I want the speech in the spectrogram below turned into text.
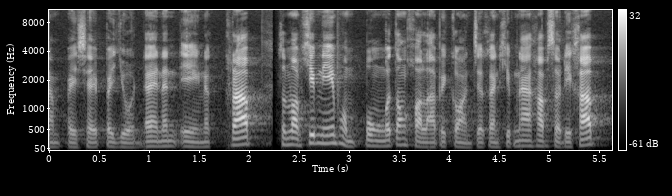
นำไปใช้ประโยชน์ได้นั่นเองนะครับสำหรับคลิปนี้ผมปุงก็ต้องขอลาไปก่อนเจอกันคลิปหน้าครับ สวัสดีครับ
